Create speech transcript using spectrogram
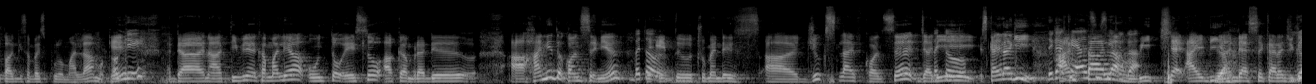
pagi sampai 10 malam, okay? Okey. Dan uh, TV dan Kamalia untuk esok akan berada uh, hanya untuk konsertnya, Betul. iaitu Tremendous uh, Jukes Live Concert. Jadi Betul. sekali lagi, Dekat KLCC hantarlah juga. WeChat ID Ya. anda sekarang juga.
